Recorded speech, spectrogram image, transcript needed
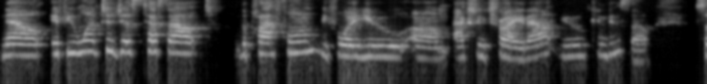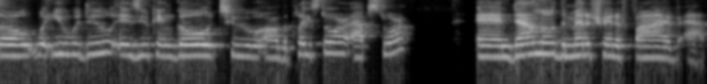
Now, if you want to just test out the platform before you um, actually try it out, you can do so. So what you would do is you can go to uh, the Play Store, App Store, and download the MetaTrader 5 app,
